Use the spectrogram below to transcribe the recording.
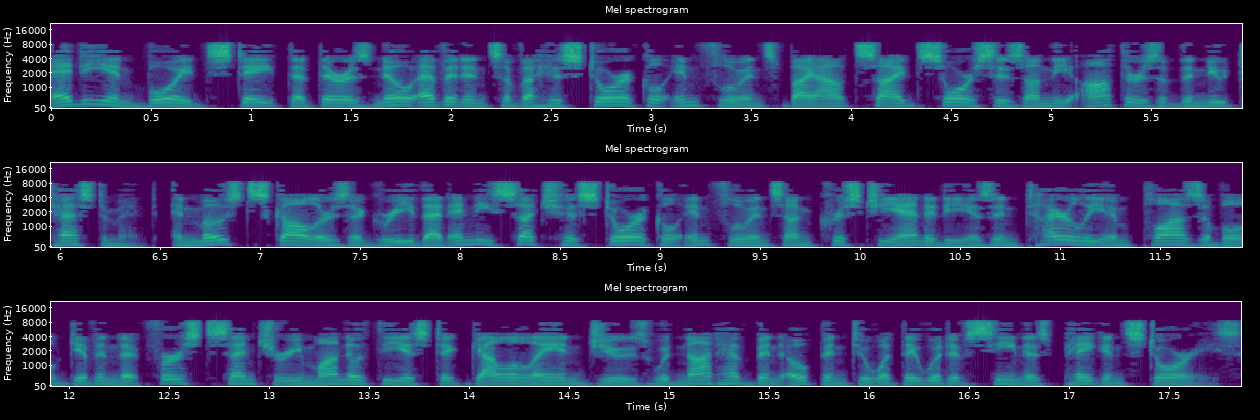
Eddy and Boyd state that there is no evidence of a historical influence by outside sources on the authors of the New Testament, and most scholars agree that any such historical influence on Christianity is entirely implausible given that 1st-century monotheistic Galilean Jews would not have been open to what they would have seen as pagan stories.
